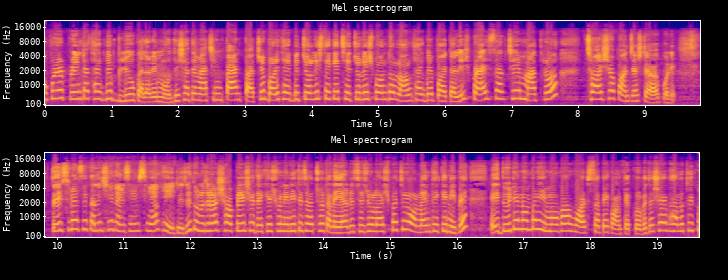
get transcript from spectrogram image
উপরের প্রিন্টটা থাকবে ব্লু কালারের মধ্যে। সাথে ম্যাচিং প্যান্ট পাচ্ছ বডি থাকবে চল্লিশ থেকে ছেচল্লিশ পর্যন্ত লং থাকবে পঁয়তাল্লিশ প্রাইস থাকছে মাত্র ছয়শো পঞ্চাশ টাকা করে। তো এই ছিল আজকে কালেকশন আমি ছিলাম সোয়া হেরিটেজে তোমরা যারা শপে এসে দেখে শুনে নিতে চাচ্ছ, তারা এয়ারডেসে চলে আসবে যারা অনলাইন থেকে নিবে। এই দুইটা নাম্বারে ইমো বা হোয়াটসঅ্যাপে কন্ট্যাক্ট করবে। তো সবাই ভালো থেকো,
